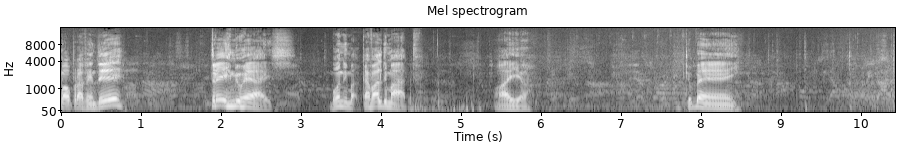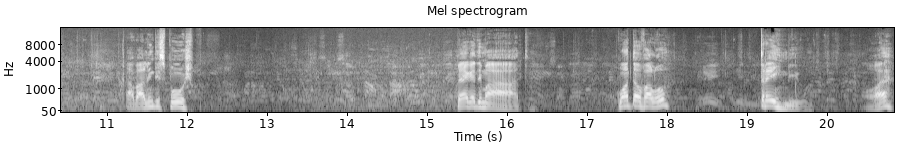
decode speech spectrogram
Animal para vender. 3 mil reais. Bom de, cavalo de mato. Aí, ó. Muito bem. Cavalinho disposto. Pega de mato. Quanto é o valor? 3 mil. Olha.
